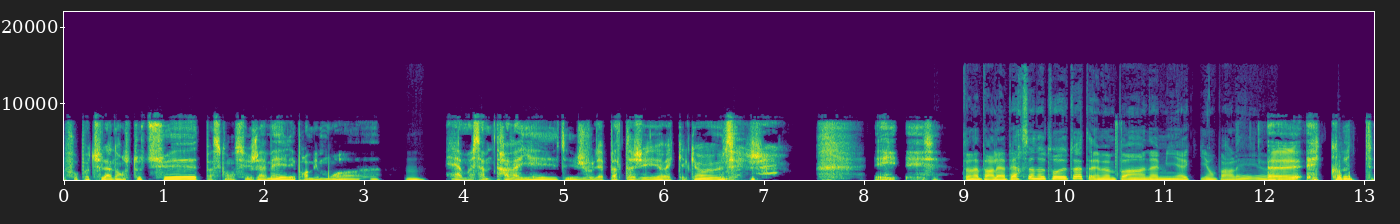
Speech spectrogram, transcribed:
Faut pas que tu l'annonces tout de suite parce qu'on sait jamais les premiers mois. Hein. Mmh. Et moi, ça me travaillait. Tu sais, je voulais partager avec quelqu'un. et, et T'en as parlé à personne autour de toi? T'avais même pas un ami à qui en parler euh? euh, Écoute,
